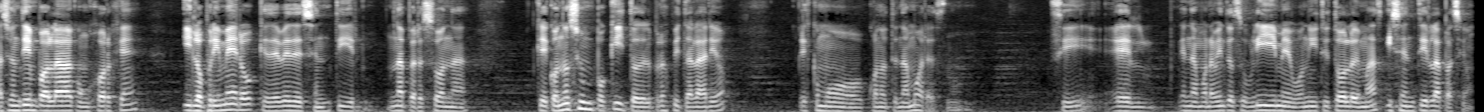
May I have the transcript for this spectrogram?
Hace un tiempo hablaba con Jorge y lo primero que debe de sentir una persona que conoce un poquito del prehospitalario es como cuando te enamoras, ¿no? Sí, el enamoramiento sublime, bonito y todo lo demás, y sentir la pasión.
